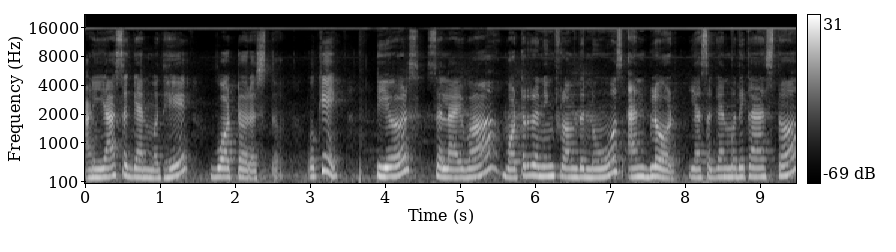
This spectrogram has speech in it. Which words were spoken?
आणि या सगळ्यांमध्ये वॉटर असतं. Okay tears saliva water running from the nose and blood. या सगळ्यांमध्ये काय असतं?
